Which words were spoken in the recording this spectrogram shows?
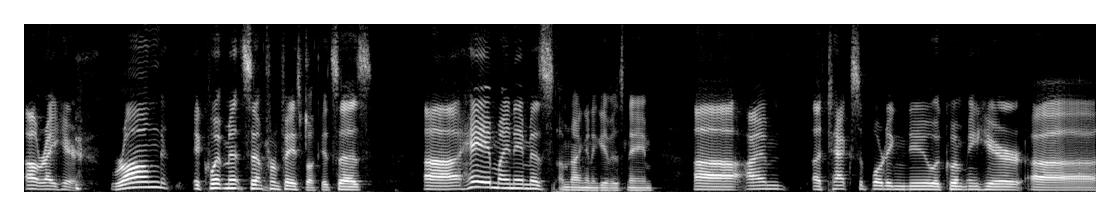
Oh, right here. Wrong equipment sent from Facebook. It says, uh, hey, my name is, I'm not going to give his name. Uh, I'm a tech supporting new equipment here. Uh,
